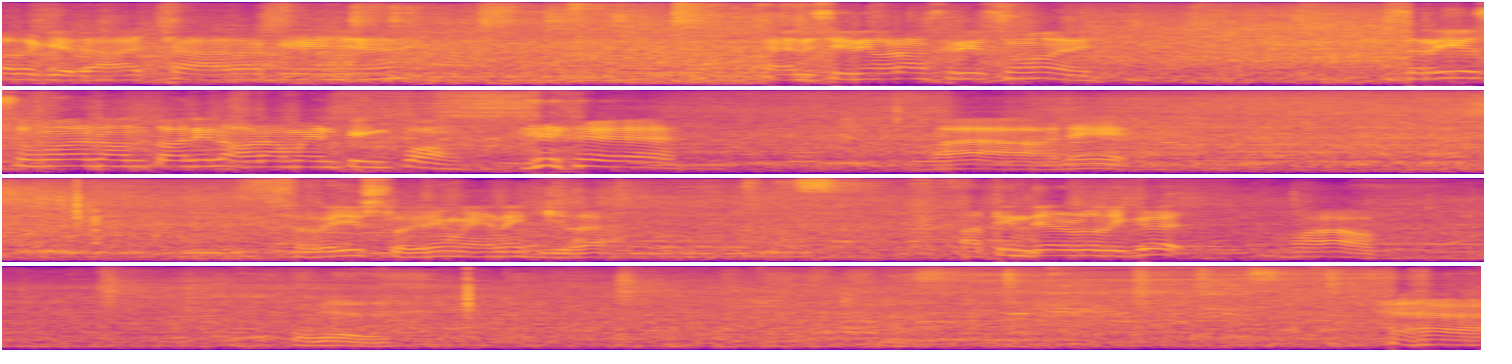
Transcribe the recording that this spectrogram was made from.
lagi ada acara kayaknya. Eh di sini orang serius semua nih. Serius semua nontonin orang main pingpong. wow, ini serius loh ini mainnya gila. I think they're really good. Wow. Ini aja.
